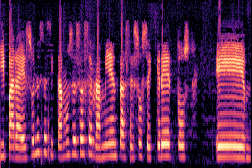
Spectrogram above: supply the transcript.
y para eso necesitamos esas herramientas, esos secretos, eh,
